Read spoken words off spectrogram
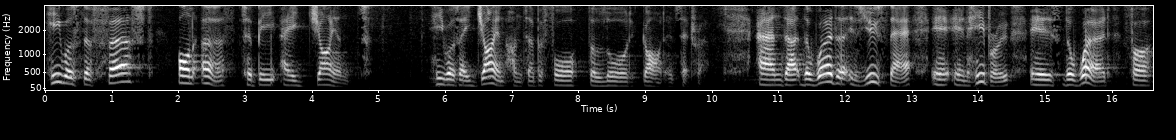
He was the first on earth to be a giant. He was a giant hunter before the Lord God, etc. And uh, the word that is used there in, in, Hebrew is the word for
